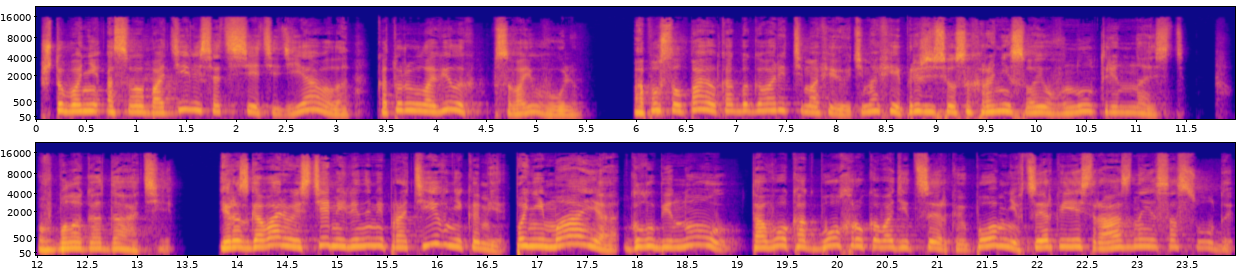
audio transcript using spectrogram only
чтобы они освободились от сети дьявола, который уловил их в свою волю. Апостол Павел как бы говорит Тимофею, «Тимофей, прежде всего сохрани свою внутренность в благодати, и разговаривая с теми или иными противниками, понимая глубину того, как Бог руководит церковью. Помни, в церкви есть разные сосуды.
